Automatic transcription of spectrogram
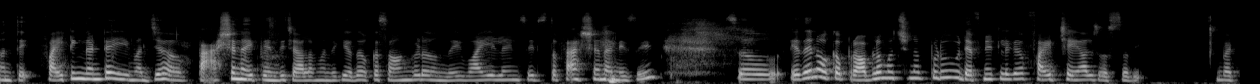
అంతే. ఫైటింగ్ అంటే ఈ మధ్య ప్యాషన్ అయిపోయింది చాలా మందికి. ఏదో ఒక సాంగ్ కూడా ఉంది వైలెన్స్ ఇట్స్ ద ఫ్యాషన్ అనేసి. సో ఏదైనా ఒక ప్రాబ్లం వచ్చినప్పుడు డెఫినెట్లీగా ఫైట్ చేయాల్సి వస్తుంది. బట్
